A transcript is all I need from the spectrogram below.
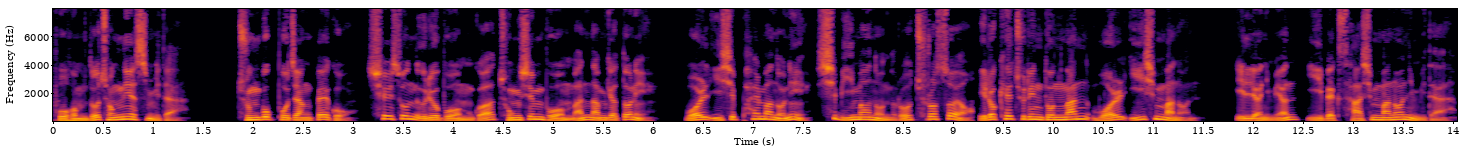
보험도 정리했습니다. 중복 보장 빼고 실손 의료보험과 종신보험만 남겼더니 월 28만 원이 12만 원으로 줄었어요. 이렇게 줄인 돈만 월 20만 원, 1년이면 240만 원입니다.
